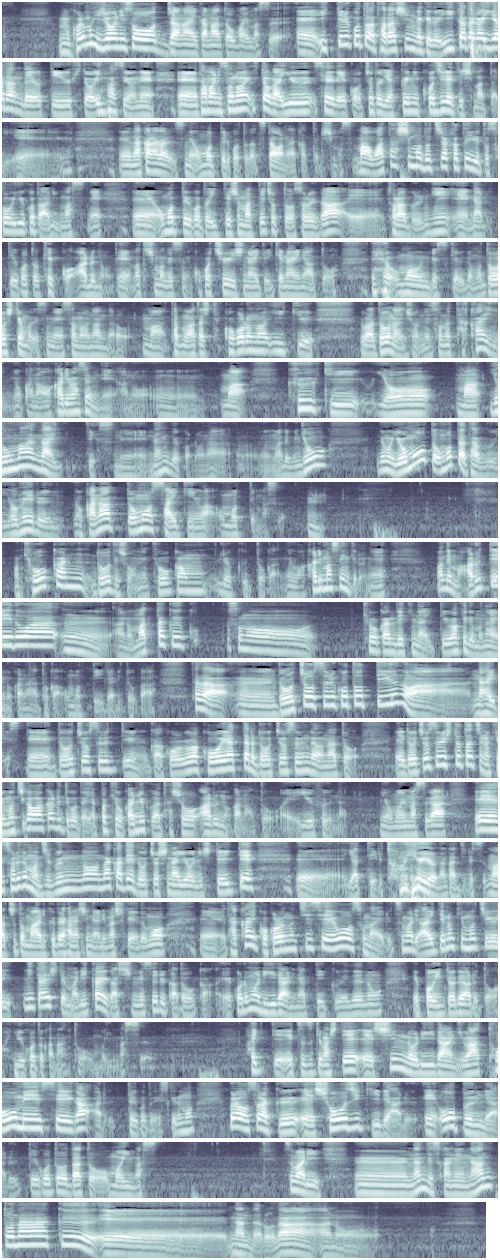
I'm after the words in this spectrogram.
うん、これも非常にそうじゃないかなと思います。えー、言ってることは正しいんだけど、言い方が嫌なんだよっていう人いますよね。えー、たまにその人が言うせいで、こう、ちょっと逆にこじれてしまったり、えーえー、なかなかですね、思ってることが伝わらなかったりします。まあ私もどちらかというとそういうことありますね。えー、思ってることを言ってしまって、ちょっとそれが、え、トラブルになるっていうこと結構あるので、私もですね、ここ注意しないといけないなと思うんですけれども、どうしてもですね、そのなんだろう、まあ多分私って心の EQ はどうなんでしょうね。そんな高いのかなわかりませんね。あの、うん、まあ空気読、まあ読まないですね。なんでかろうな。まあでも、でも読もうと思ったら多分読めるのかなとも最近は思ってます。うん。共感、どうでしょうね。共感力とかね、わかりませんけどね。まあでもある程度は、うん、あの、全く、その、共感できないっていうわけでもないのかなとか思っていたりとか。ただ、うん、同調することっていうのはないですね。同調するっていうのか、これはこうやったら同調するんだろうなと。えー、同調する人たちの気持ちがわかるってことはやっぱ共感力が多少あるのかなというふうなに思いますが、えー、それでも自分の中で同調しないようにしていて、えー、やっているというような感じです。まあちょっと回りくどい話になりましたけれども、えー、高い心の知性を備える。つまり相手の気持ちに対してまあ理解が示せるかどうか、えこれもリーダーになっていく上でのポイントであるということかなと思います。はい。えー続きまして、え真のリーダーには透明性があるということですけども、これはおそらく、え正直である、えオープンであるということだと思います。つまり、うーん、何ですかね、なんとなく、えー、なんだろうな、あの、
